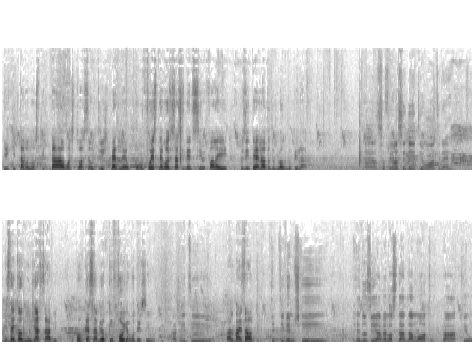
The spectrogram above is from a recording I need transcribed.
e que estava no hospital, uma situação triste. Bediléu, como foi esse negócio desse acidente seu? Fala aí para os internautas do blog do Pilar. É, sofri um acidente ontem, né? E Isso aí todo mundo já sabe. O povo quer saber o que foi que aconteceu. A gente. Fale mais alto. Tivemos que reduzir a velocidade da moto para que o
